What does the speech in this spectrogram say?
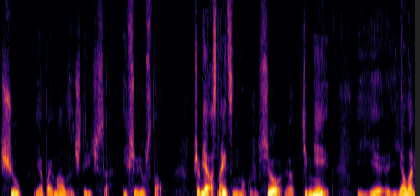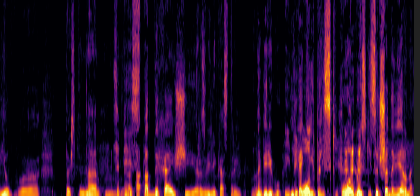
щук я поймал за 4 часа, и все, и устал. Причем я остановиться не мог уже. Все э, темнеет. И я ловил э, то есть на Перест... отдыхающие развели костры ну, на берегу. И, и какие отблески. Отблески, совершенно верно.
